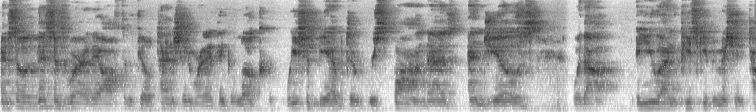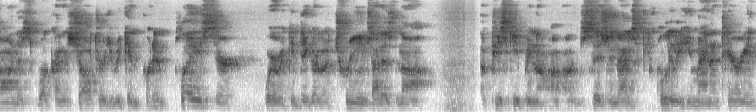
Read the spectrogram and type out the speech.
And so this is where they often feel tension, where they think, "Look, we should be able to respond as NGOs without a UN peacekeeping mission telling us what kind of shelters we can put in place or where we can dig our latrines. That is not a peacekeeping uh, uh, decision. That is completely humanitarian.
